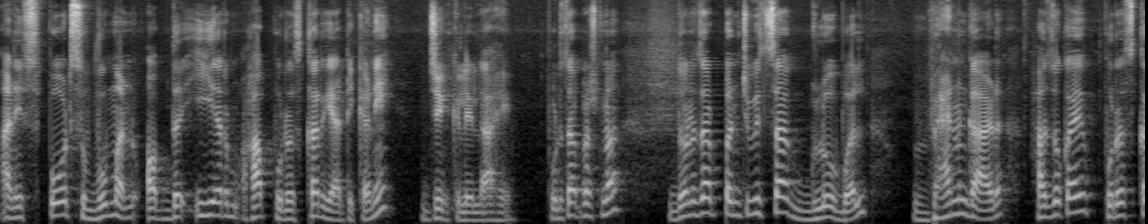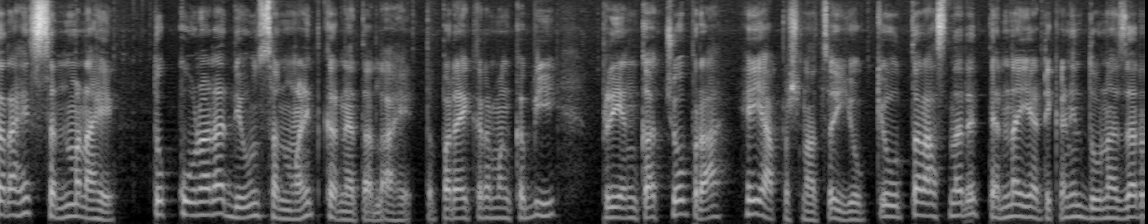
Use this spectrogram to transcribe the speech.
आणि sports woman of the year हा पुरस्कार या ठिकाणी जिंकलेला आहे. पुढचा प्रश्न दोन हजार पंचवीसचा ग्लोबल व्हॅनगार्ड हा जो काही पुरस्कार आहे सन्मान आहे. तो कोणाला देऊन सन्मानित करण्यात आला आहे? तर पर्याय क्रमांक बी प्रियंका चोप्रा हे या प्रश्नाचं योग्य उत्तर असणार आहे त्यांना या ठिकाणी दोन हजार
